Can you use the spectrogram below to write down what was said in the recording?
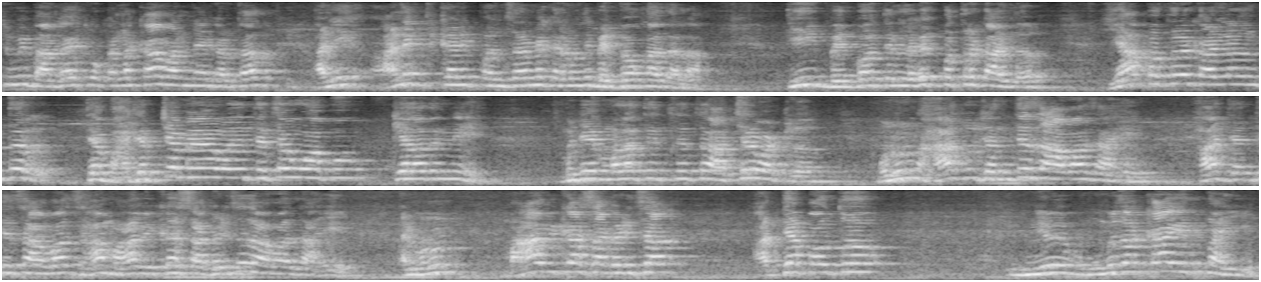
तुम्ही बागायत लोकांना का मान्य करतात? आणि अनेक ठिकाणी पंचनामे करण्यामध्ये भेदभाव का झाला? ती भेदभाव त्यांनी लगेच पत्र काढलं. ह्या पत्र काढल्यानंतर त्या भाजपच्या मेळाव्यामध्ये त्याचा वापर केला त्यांनी. म्हणजे मला ते त्याचं आश्चर्य वाटलं. म्हणून हा जो जनतेचा आवाज आहे हा जनतेचा आवाज हा महाविकास आघाडीचाच आवाज आहे. आणि म्हणून महाविकास आघाडीचा अद्याप नि- उमेदवार का येत नाही.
